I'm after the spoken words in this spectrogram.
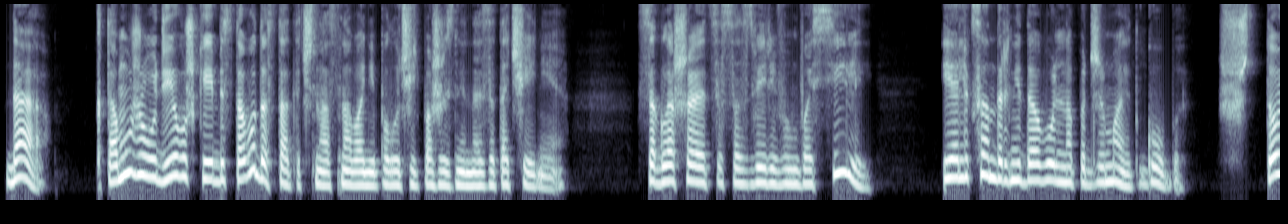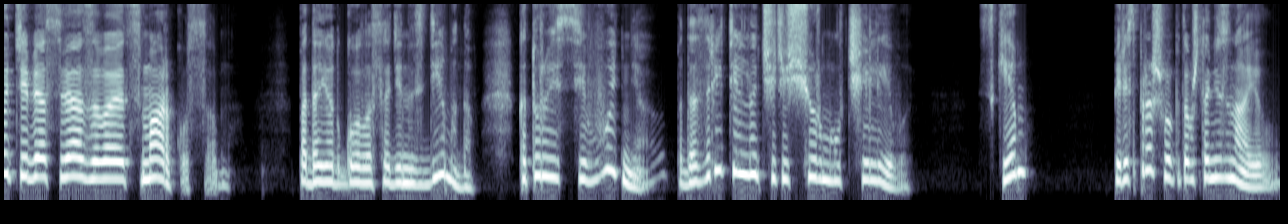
Да, к тому же у девушки и без того достаточно оснований получить пожизненное заточение. Соглашается со Зверевым Василий, и Александр недовольно поджимает губы. «Что тебя связывает с Маркусом?» Подает голос один из демонов, которые сегодня подозрительно чересчур молчаливы. «С кем?» Переспрашиваю, потому что не знаю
